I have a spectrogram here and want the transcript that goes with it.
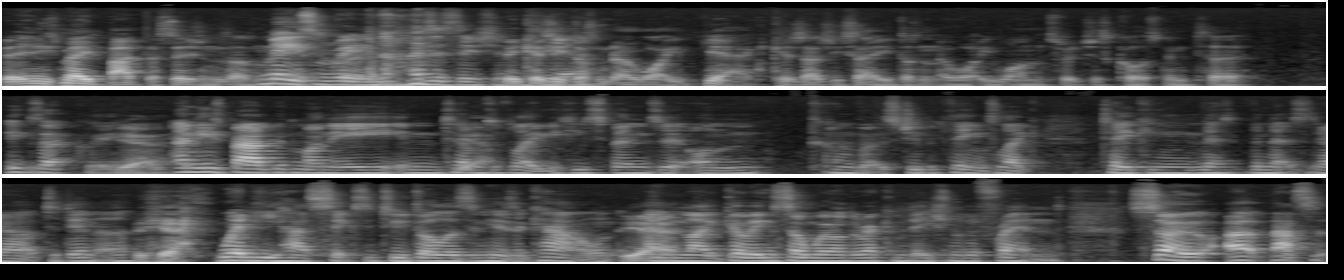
But he's made bad decisions, hasn't he? made some really bad decisions because yeah. he doesn't know what he yeah because as you say he doesn't know what he wants which has caused him to Exactly. Yeah. And he's bad with money in terms Yeah. of like he spends it on kind of like stupid things like taking Ne- Vanessa out to dinner yeah when he has sixty two dollars in his account Yeah. and like going somewhere on the recommendation of a friend. So uh, that's a,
